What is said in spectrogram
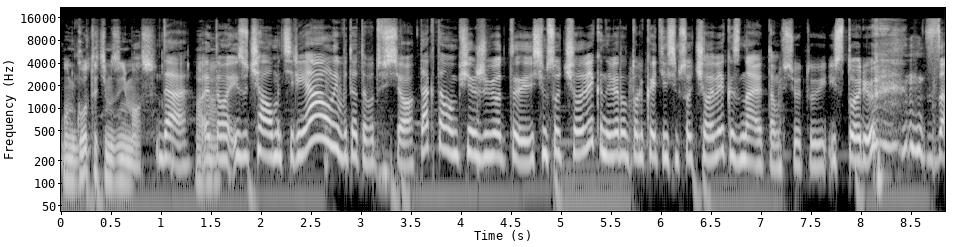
Он год этим занимался? да, Ага. это изучал материалы, вот это вот все. Так там вообще живет э, 700 человек, и, наверное, только эти 700 человек и знают там всю эту историю. За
